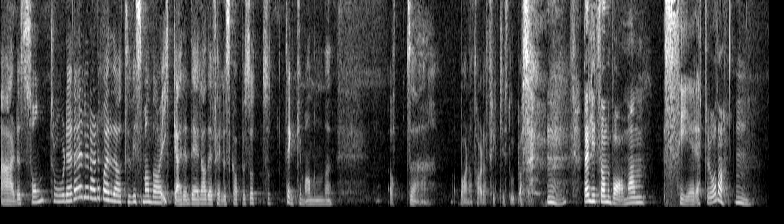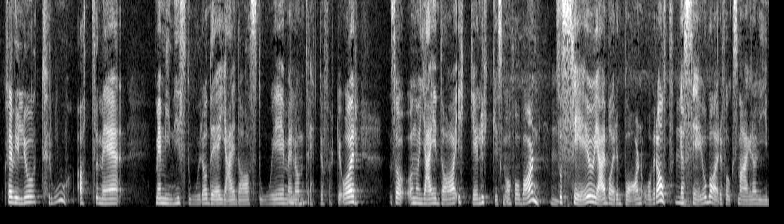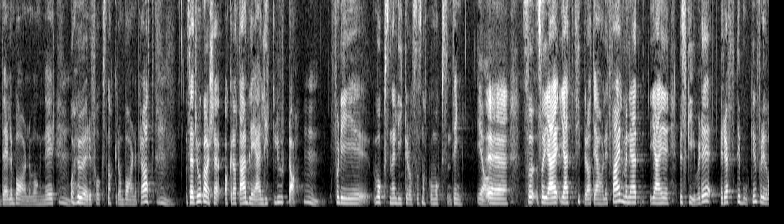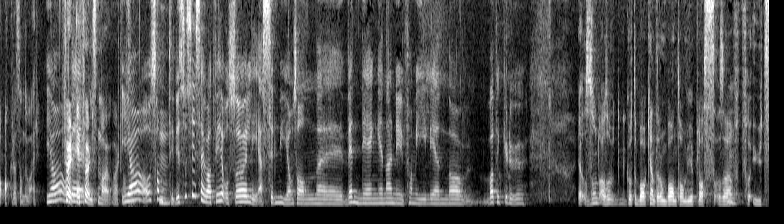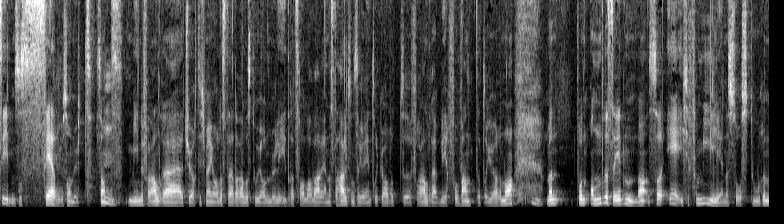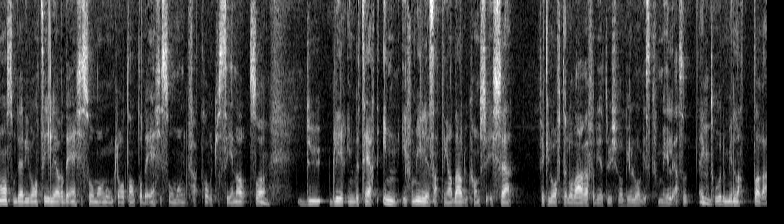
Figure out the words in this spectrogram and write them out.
er det sånn, tror dere, eller er det bare det at hvis man da ikke er en del av det fellesskapet, så, så tenker man at uh, barna tar da fryktelig stor plass? Mm. Det er litt sånn hva man ser etter òg, da. Mm. For jeg vil jo tro at med med min historie og det jeg da sto i mellom 30 mm. og 40 år så, og når jeg da ikke lykkes med å få barn, mm. så ser jo jeg bare barn overalt. Mm. Jeg ser jo bare folk som er gravide, eller barnevogner, mm. og hører folk snakker om barneprat. Mm. Så jeg tror kanskje akkurat der ble jeg litt lurt, da. Mm. Fordi voksne liker også å snakke om voksenting. Ja. Eh, så, så jeg, jeg, tipper at jeg har litt feil, men jeg, jeg, beskriver det røft i boken fordi det var akkurat sånn det var. Ja, Føl det, følelsen var, var sånn. Ja, og samtidig så syns jeg jo at vi også leser mye om sånn eh, vennegjengen er ny familien, og hva tenker du? Ja, sånn, altså, gå tilbake igjen til om barn tar mye plass. Altså, mm. Fra utsiden så ser det jo sånn ut. Mm. Mine foreldre kjørte ikke meg alle steder eller sto i alle mulige idrettshaller hver eneste helg, sånn som jeg har inntrykk av at eh, foreldre blir forventet å gjøre nå. Mm. Men på den andre siden da, så er ikke familiene så store nå som det de var tidligere. Det er ikke så mange onkler og tanter, det er ikke så mange fettere og kusiner. Så mm. du blir invitert inn i familiesettinger der du kanskje ikke fikk lov til å være fordi at du ikke var biologisk familie. Så jeg mm. tror det er mye lettere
